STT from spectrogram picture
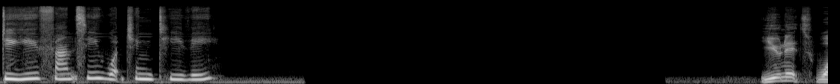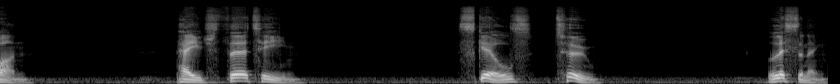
Do you fancy watching TV? Unit 1 Page 13 Skills 2 Listening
